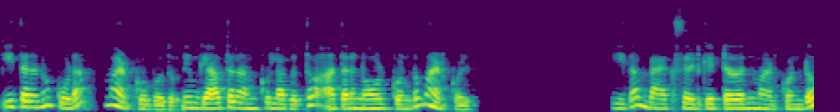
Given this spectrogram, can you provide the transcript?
ಈ ಥರನೂ ಕೂಡ ಮಾಡ್ಕೋಬೋದು. ನಿಮ್ಗೆ ಯಾವ ಥರ ಅನುಕೂಲ ಆಗುತ್ತೋ ಆ ಥರ ನೋಡಿಕೊಂಡು ಮಾಡ್ಕೊಳ್ಳಿ. ಈಗ ಬ್ಯಾಕ್ ಸೈಡ್ಗೆ ಟರ್ನ್ ಮಾಡಿಕೊಂಡು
